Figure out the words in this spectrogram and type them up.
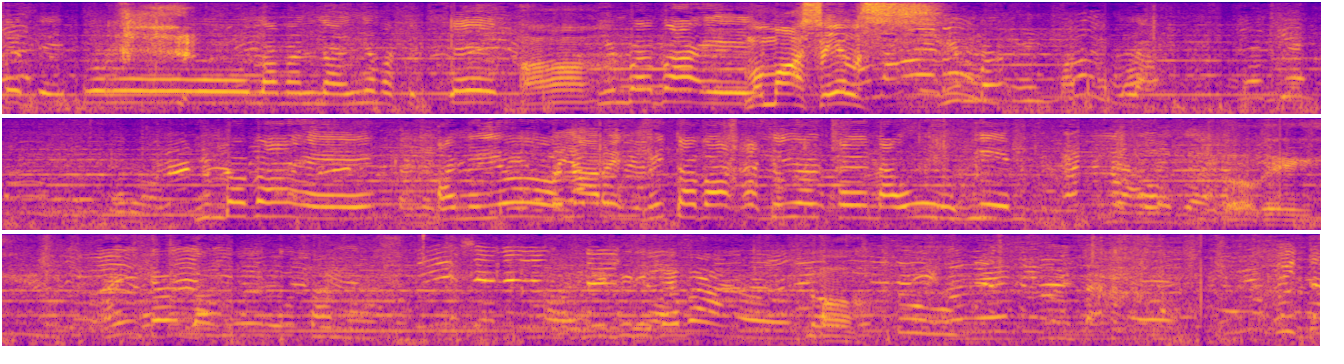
kasi puro laman lang niya masiksik. Ah. Yung babae, Mamasels. yung, ba, yung, wala. Yung babae, ano yun, may taba kasi yun kaya nauukit. Okay. Ay, daw daw mo yung sama. Oh, bibili ka ba? Oh. Ito.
